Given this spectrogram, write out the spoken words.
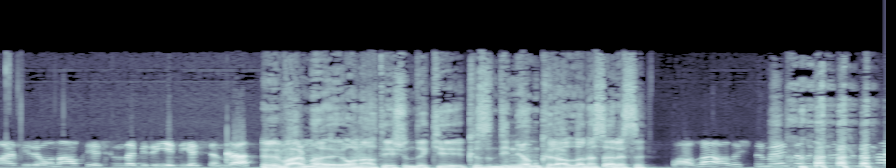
var. Biri 16 yaşında, biri 7 yaşında. Ee, var mı Ee, 16 yaşındaki kızın dinliyor mu Kral'la nasıl arası? Vallahi alıştırmaya çalışıyorum. Mesela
